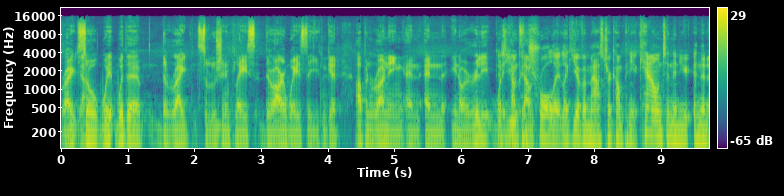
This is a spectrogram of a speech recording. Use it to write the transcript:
right? Yeah. So with, with the the right solution in place, there are ways that you can get up and running, and and you know really what it you comes down. control it, like you have a master company account, and then you and then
